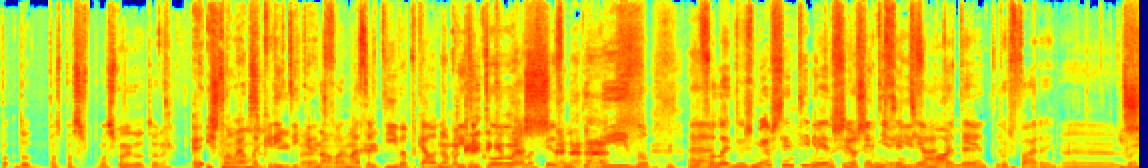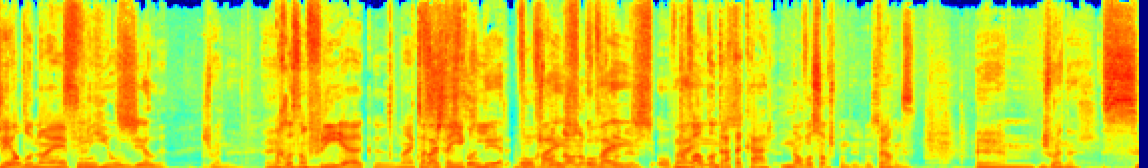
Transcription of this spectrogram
Posso, posso, posso responder, doutora? Eh, Isto não é uma assertiva. crítica, Não, de não é forma uma crítica. assertiva, porque ela não, Não é uma criticou, crítica, mas- ela fez um pedido. Eu ah, falei dos meus sentimentos, seus que me sentimentos, sentia morta por fora. Joana, gelo, não é? Sim, Frio. gelo. Joana, Uma relação fria que, não é? que Tu vocês têm aqui. Vou ou responder- vais, não, não ou vou vais, responder. ou Não vais- vale contra-atacar. Não vou só responder, vou só Pronto. responder. Ahm, Joana, se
